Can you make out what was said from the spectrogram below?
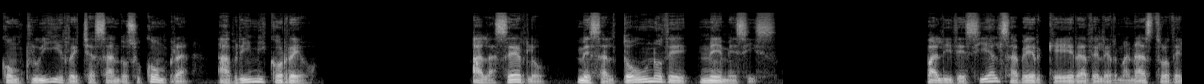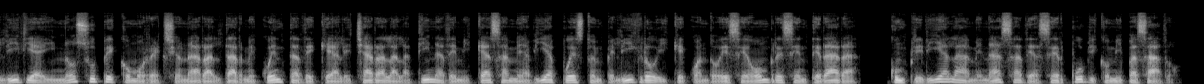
concluí rechazando su compra, abrí mi correo. Al hacerlo, me saltó uno de Némesis. Palidecí al saber que era del hermanastro de Lidia y no supe cómo reaccionar al darme cuenta de que al echar a la latina de mi casa me había puesto en peligro y que cuando ese hombre se enterara, cumpliría la amenaza de hacer público mi pasado.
